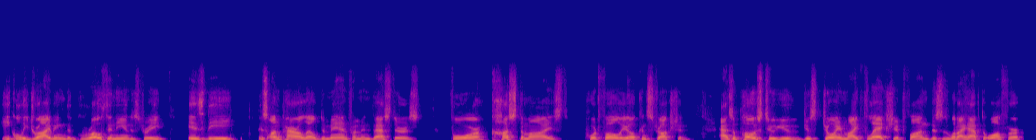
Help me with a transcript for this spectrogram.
equally driving the growth in the industry is the this unparalleled demand from investors for customized portfolio construction. As opposed to you just join my flagship fund, this is what I have to offer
